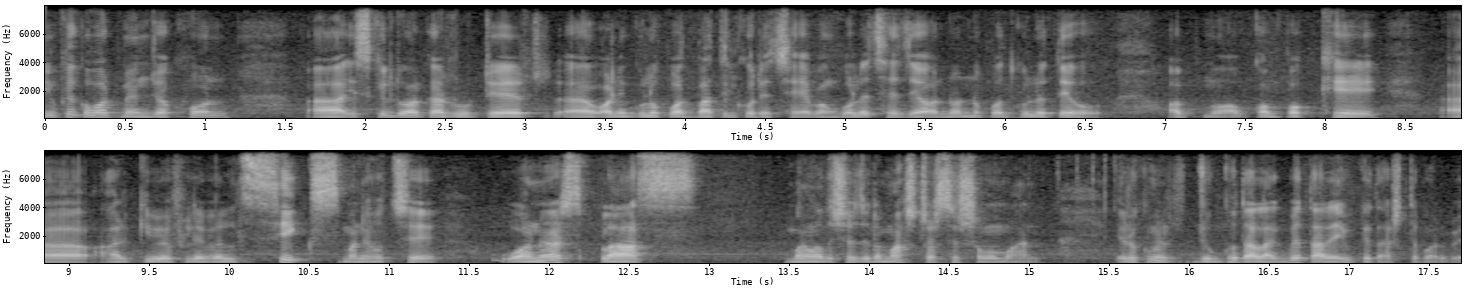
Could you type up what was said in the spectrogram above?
ইউকে গভর্নমেন্ট যখন স্কিল্ড ওয়ার্কার রুটের অনেকগুলো পদ বাতিল করেছে এবং বলেছে যে অন্যান্য পদগুলোতেও কমপক্ষে আর কিউএফ লেভেল সিক্স মানে হচ্ছে ওয়ানার্স প্লাস বাংলাদেশের যেটা মাস্টার্সের সমমান, এরকমের যোগ্যতা লাগবে, তারা ইউকেতে আসতে পারবে।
